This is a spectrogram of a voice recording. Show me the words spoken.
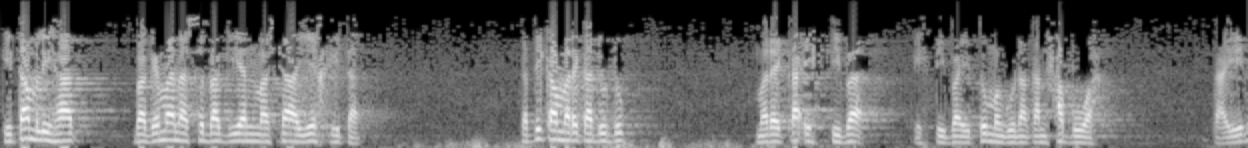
Kita melihat bagaimana sebagian masyayikh kita ketika mereka duduk mereka ihtiba. Ihtiba itu menggunakan habuah. Kain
